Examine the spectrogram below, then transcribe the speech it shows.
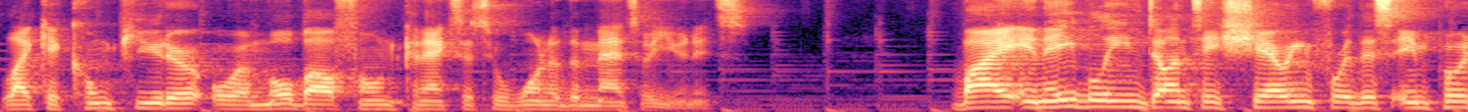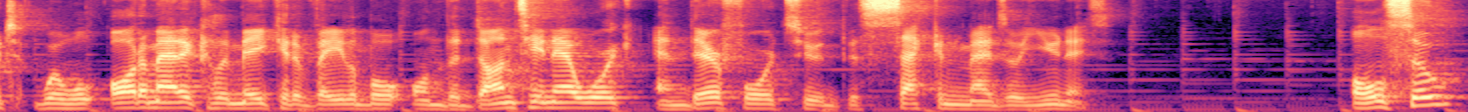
like a computer or a mobile phone connected to one of the mezzo units. By enabling Dante sharing for this input, we will automatically make it available on the Dante network and therefore to the second mezzo unit. Also,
